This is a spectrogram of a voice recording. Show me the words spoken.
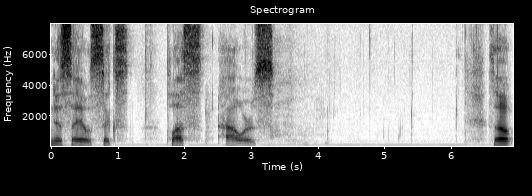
just say it was six plus hours. So,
